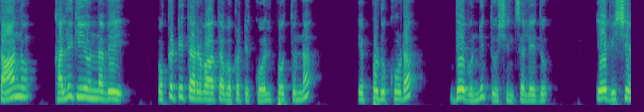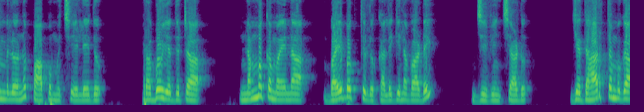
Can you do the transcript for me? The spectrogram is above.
తాను కలిగి ఉన్నవి ఒకటి తర్వాత ఒకటి కోల్పోతున్నా ఎప్పుడు కూడా దేవుణ్ణి దూషించలేదు. ఏ విషయంలోనూ పాపము చేయలేదు. ప్రభు ఎదుట నమ్మకమైన భయభక్తులు కలిగినవాడై జీవించాడు. యథార్థముగా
